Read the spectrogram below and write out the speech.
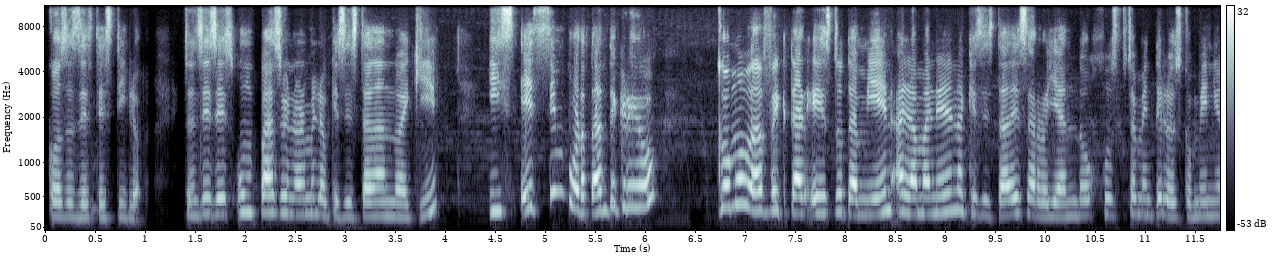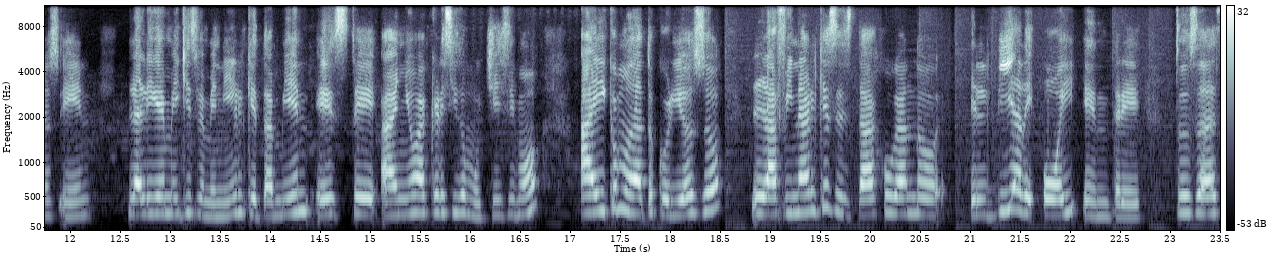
cosas de este estilo. Entonces es un paso enorme lo que se está dando aquí y es importante, creo, cómo va a afectar esto también a la manera en la que se está desarrollando justamente los convenios en la Liga MX femenil, que también este año ha crecido muchísimo. Ahí como dato curioso, la final que se está jugando el día de hoy entre Tuzas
